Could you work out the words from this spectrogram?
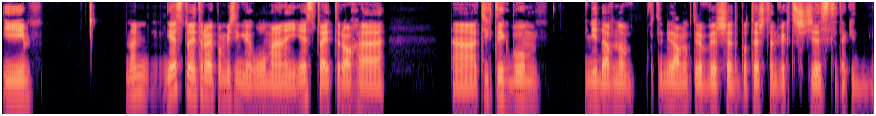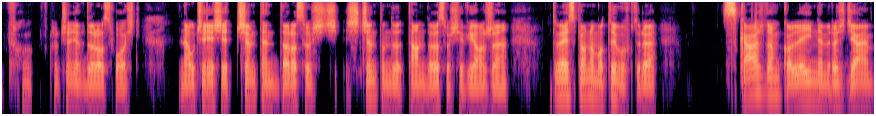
I no, jest tutaj trochę Promising Young Woman, jest tutaj trochę e, Tick Tick Boom, niedawno, niedawno, który wyszedł, bo też ten wiek 30, taki wch- wkroczenie w dorosłość, nauczenie się, czym ten dorosłość, z czym tam, tam dorosłość się wiąże. To jest pełno motywów, które z każdym kolejnym rozdziałem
